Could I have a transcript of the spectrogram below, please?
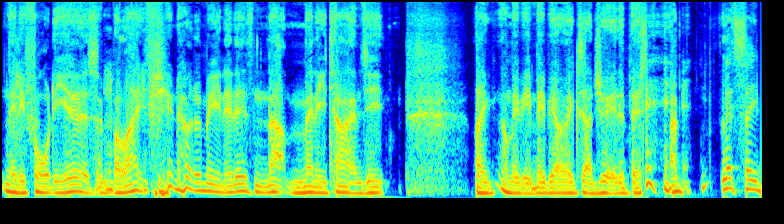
nearly 40 years of my life, you know what I mean? It isn't that many times. You, like, or maybe maybe I'll exaggerate a bit. I'd, let's say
